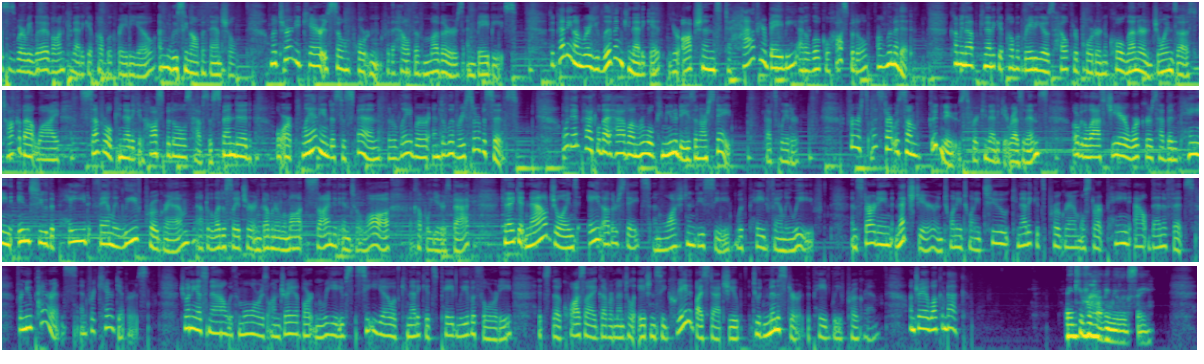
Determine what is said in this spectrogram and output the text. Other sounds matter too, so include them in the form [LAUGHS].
This is Where We Live on Connecticut Public Radio. I'm Lucy Nalpathanchil. Maternity care is so important for the health of mothers and babies. Depending on where you live in Connecticut, your options to have your baby at a local hospital are limited. Coming up, Connecticut Public Radio's health reporter Nicole Leonard joins us to talk about why several Connecticut hospitals have suspended or are planning to suspend their labor and delivery services. What impact will that have on rural communities in our state? That's later. First, let's start with some good news for Connecticut residents. Over the last year, workers have been paying into the paid family leave program after the legislature and Governor Lamont signed it into law a couple years back. Connecticut now joins eight other states and Washington, D.C. with paid family leave. And starting next year in 2022, Connecticut's program will start paying out benefits for new parents and for caregivers. Joining us now with more is Andrea Barton Reeves, CEO of Connecticut's Paid Leave Authority. It's the quasi governmental agency created by statute to administer the paid leave program. Andrea, welcome back. Thank you for having me, Lucy.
